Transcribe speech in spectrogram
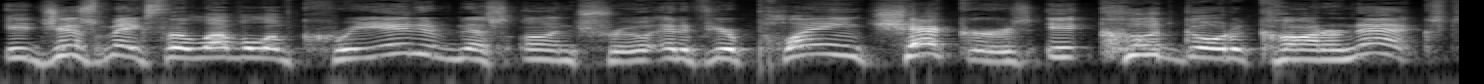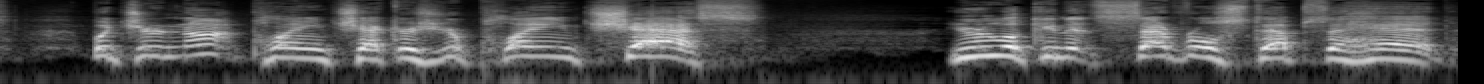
It just makes the level of creativeness untrue. And if you're playing checkers, it could go to Conor next. But you're not playing checkers, you're playing chess. You're looking at several steps ahead.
